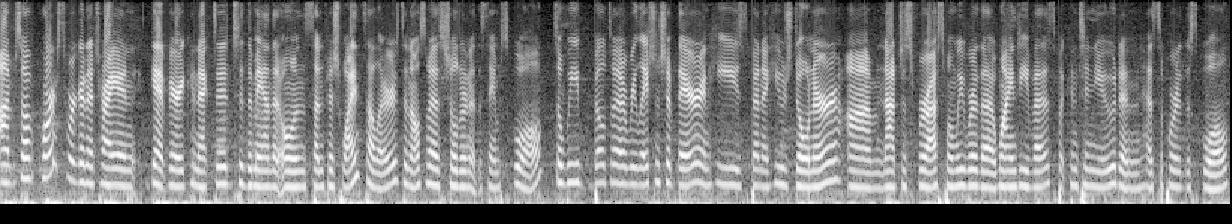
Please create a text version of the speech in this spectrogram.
Um, so of course we're going to try and get very connected to the man that owns Sunfish Wine Cellars and also has children at the same school. So we built a relationship there, and he's been a huge donor, um, not just for us when we were the wine divas, but continued and has supported the school.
